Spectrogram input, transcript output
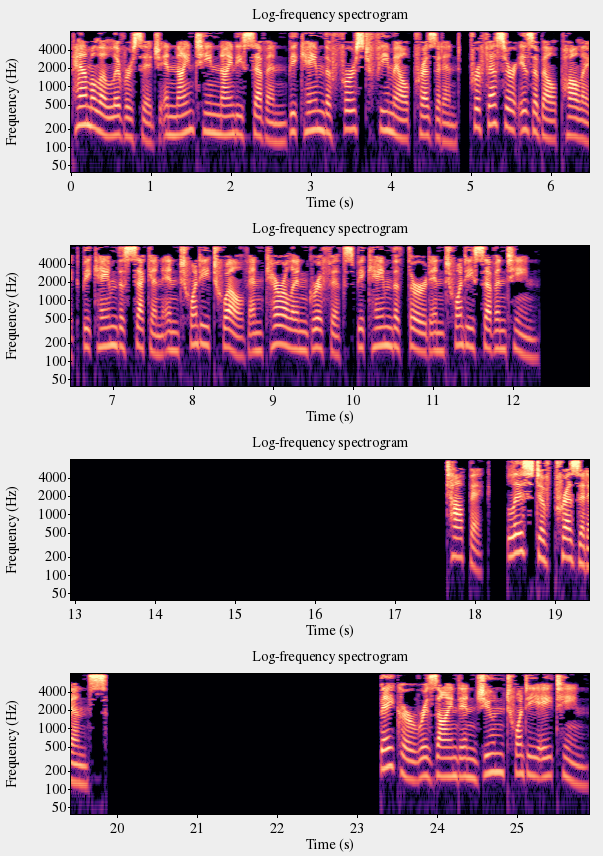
Pamela Liversidge in 1997 became the first female president, Professor Isabel Pollock became the second in 2012 and Carolyn Griffiths became the third in 2017. List of presidents Baker resigned in June 2018.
